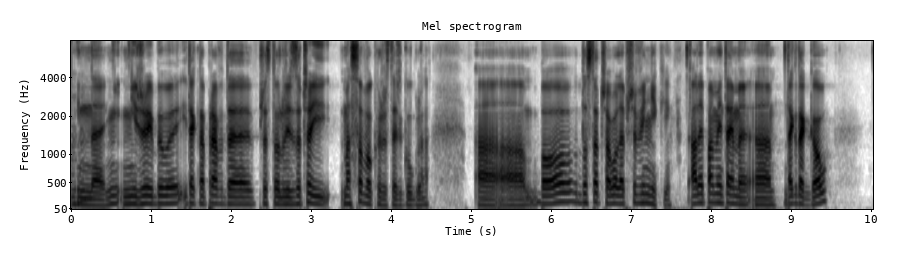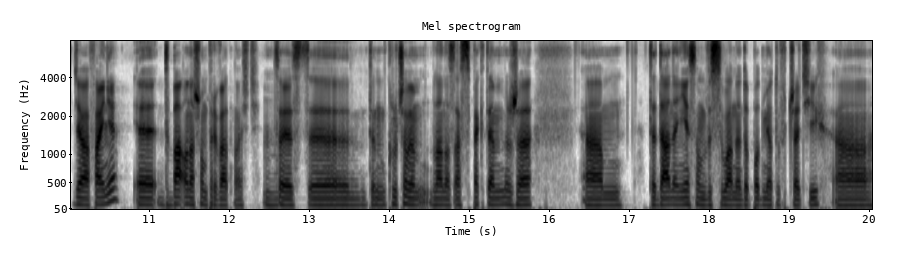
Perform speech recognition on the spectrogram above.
Mhm. inne ni niżej były i tak naprawdę przez to ludzie zaczęli masowo korzystać z Google'a, a, bo dostarczało lepsze wyniki. Ale pamiętajmy, e, DuckDuckGo działa fajnie, e, dba o naszą prywatność, Mhm. co jest e, tym kluczowym dla nas aspektem, że em, te dane nie są wysyłane do podmiotów trzecich, a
